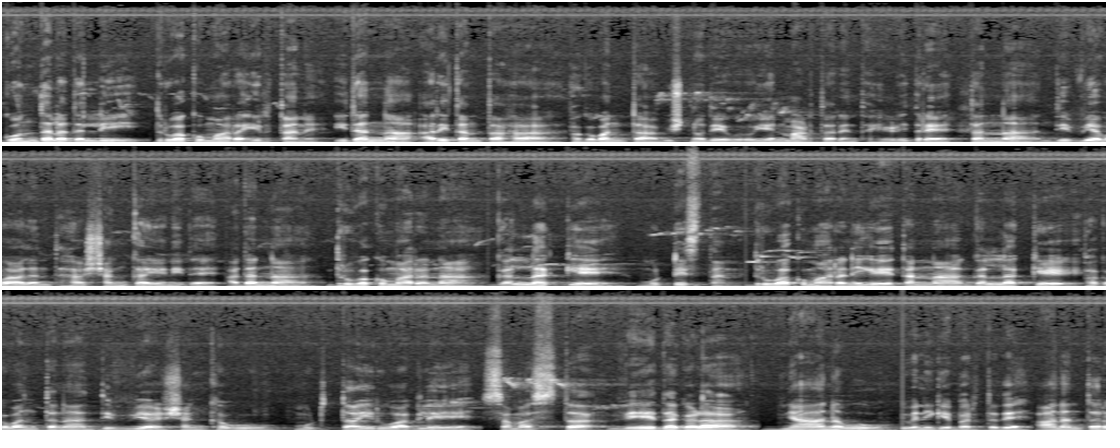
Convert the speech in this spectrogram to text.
ಗೊಂದಲದಲ್ಲಿ ಧ್ರುವಕುಮಾರ ಇರ್ತಾನೆ. ಇದನ್ನ ಅರಿತಂತಹ ಭಗವಂತ ವಿಷ್ಣು ದೇವರು ಏನ್ ಮಾಡ್ತಾರೆ ಅಂತ ಹೇಳಿದ್ರೆ, ತನ್ನ ದಿವ್ಯವಾದಂತಹ ಶಂಕ ಏನಿದೆ, ಅದನ್ನ ಧ್ರುವಕುಮಾರನ ಗಲ್ಲಕ್ಕೆ ಮುಟ್ಟಿಸ್ತಾನೆ. ಧ್ರುವಕುಮಾರನಿಗೆ ತನ್ನ ಗಲ್ಲಕ್ಕೆ ಭಗವಂತನ ದಿವ್ಯ ಶಂಖವು ಮುಟ್ತಾ ಇರುವಾಗಲೇ ಸಮಸ್ತ ವೇದಗಳ ಜ್ಞಾನವು ಇವನಿಗೆ ಬರ್ತದೆ. ಆ ನಂತರ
